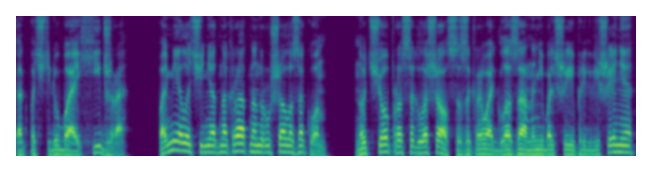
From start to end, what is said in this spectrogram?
как почти любая хиджра, по мелочи неоднократно нарушала закон, но Чопра соглашался закрывать глаза на небольшие прегрешения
